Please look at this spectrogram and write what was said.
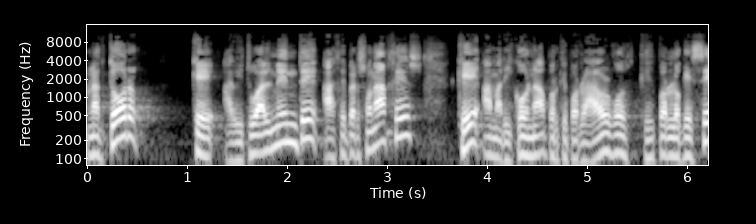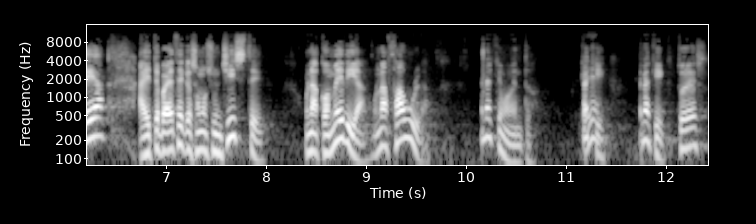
Un actor que habitualmente hace personajes que amaricona, porque por algo que por lo que sea, ahí te parece que somos un chiste, una comedia, una fábula. Ven aquí un momento. Ven aquí, ven aquí, tú eres.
